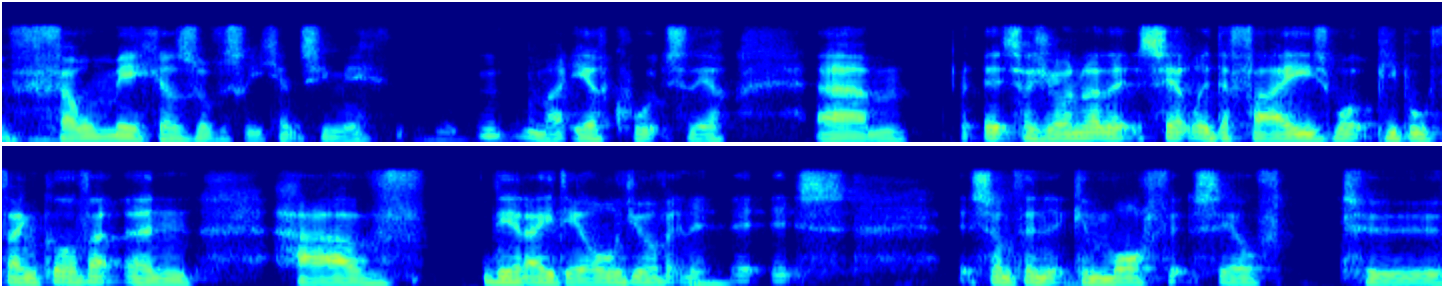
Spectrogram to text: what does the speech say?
filmmakers, obviously you can't see me my air quotes there. Um, it's a genre that certainly defies what people think of it and have their ideology of it, and it- it's it's something that can morph itself to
